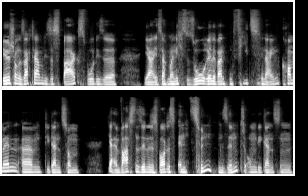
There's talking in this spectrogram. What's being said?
wie wir schon gesagt haben, diese Sparks, wo diese, ja, ich sag mal, nicht so relevanten Feeds hineinkommen, ähm, die dann zum, ja, im wahrsten Sinne des Wortes entzünden sind, um die ganzen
